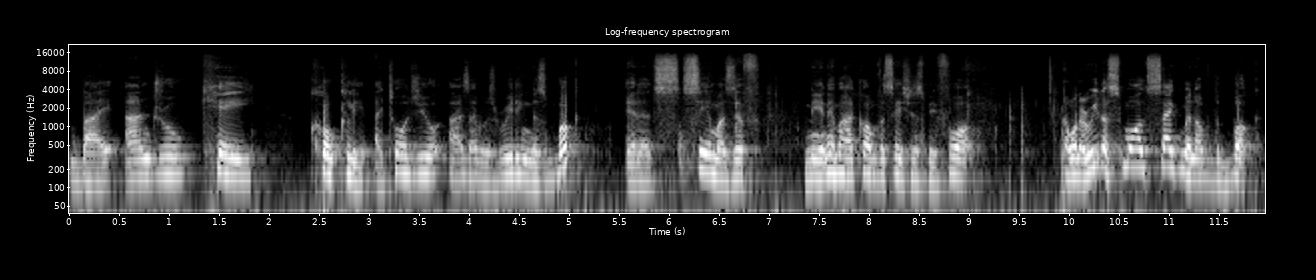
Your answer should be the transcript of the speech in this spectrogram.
by Andrew K. Coakley. I told you as I was reading this book, it seemed as if me and him had conversations before. I want to read a small segment of the book.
